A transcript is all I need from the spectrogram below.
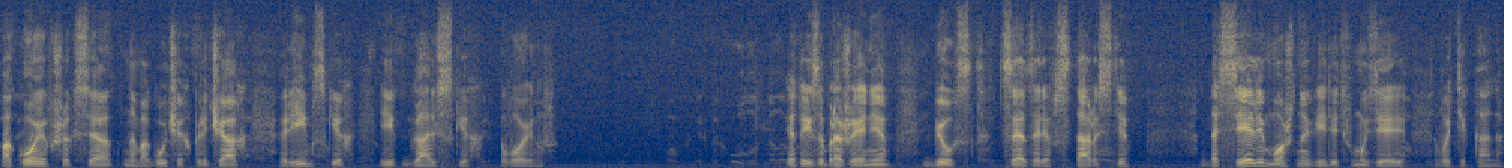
покоившихся на могучих плечах римских и гальских воинов. Это изображение, бюст Цезаря в старости, доселе можно видеть в музее Ватикана.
